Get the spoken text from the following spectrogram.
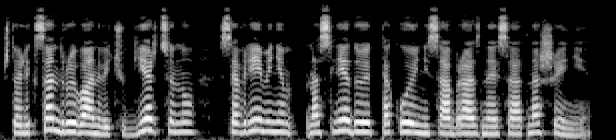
что Александру Ивановичу Герцену со временем наследует такое несообразное соотношение.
